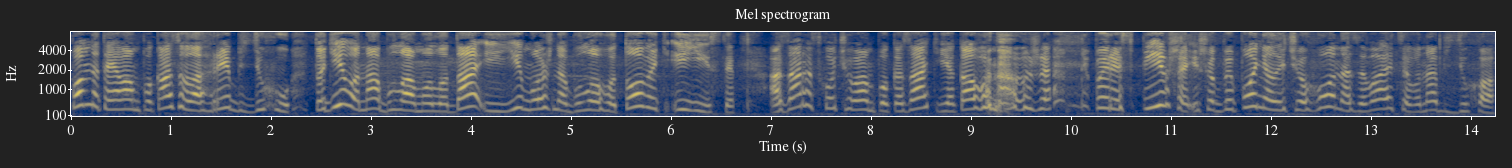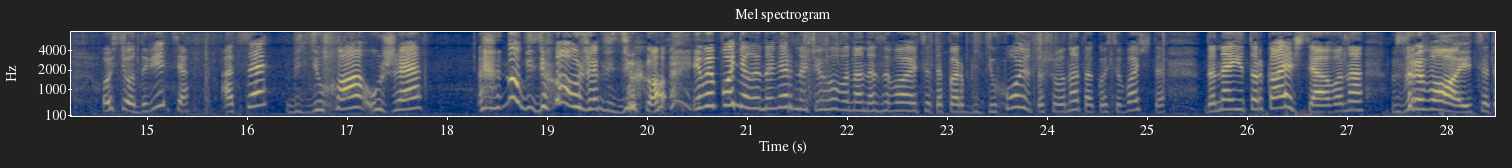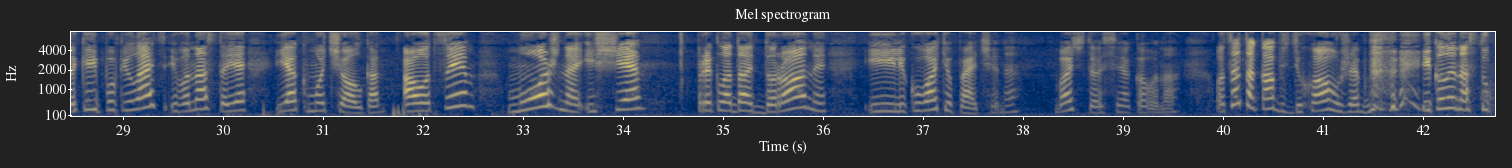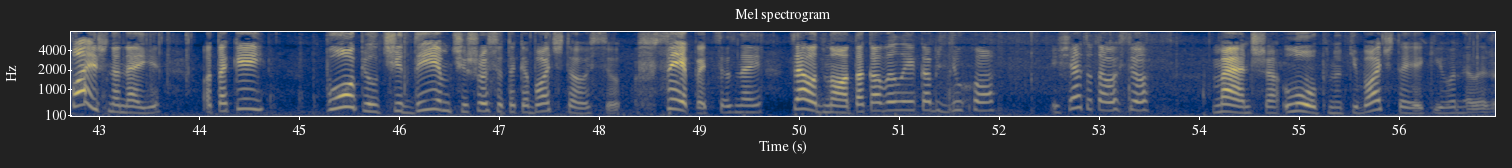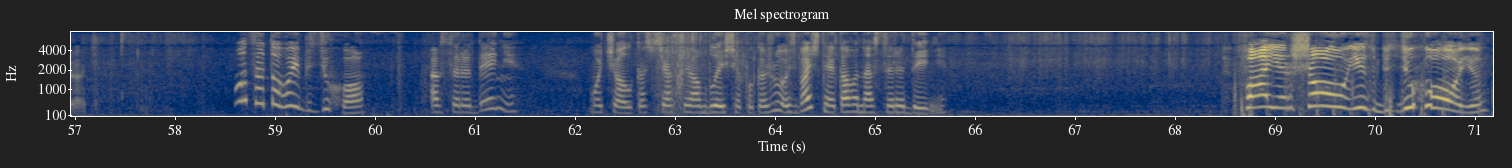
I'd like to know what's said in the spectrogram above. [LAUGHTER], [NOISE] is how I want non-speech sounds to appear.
Пам'ятаєте, я вам показувала гриб бздюху. Тоді вона була молода і її можна було готовити і їсти. А зараз хочу вам показати, яка [LAUGHS] вона вже переспівша, і щоб ви поняли, чого називається вона бздюха. Ось, о, дивіться, а це бздюха уже. [LAUGHS] Ну, бздюха уже бздюха. І ви поняли, напевно, чого вона називається тепер бздюхою, то що вона так ось, бачите, до неї торкаєшся, а вона взривається, такий попілець, і вона стає як мочалка. А оцим можна іще прикладати до рани і лікувати опечене. Бачите, ось яка вона. Оце така бздюха уже. [LAUGHS] І коли наступаєш на неї, отакий попіл чи дим, чи щось отаке, бачите, ось сипеться з неї. Це одна така велика бздюха. І ще тут ось менша, лопнуті, бачите, які вони лежать. Оце того і бздюха. А всередині мочалка. Зараз я вам ближче покажу. Ось бачите, яка вона всередині. Фаєр шоу із бздюхою.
